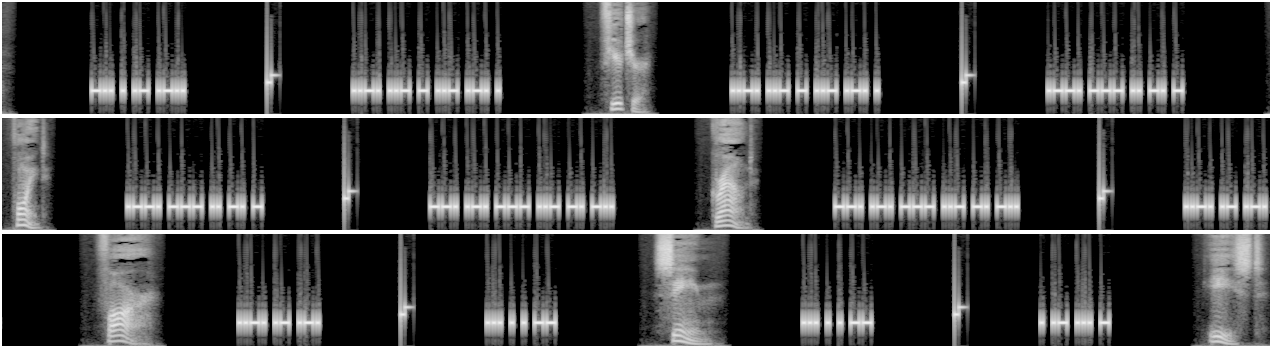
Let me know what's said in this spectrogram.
Future. Point. Ground. Far. Seam. East.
